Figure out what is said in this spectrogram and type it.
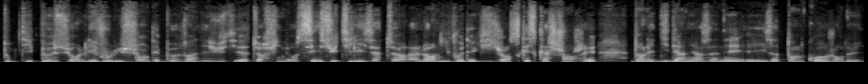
tout petit peu sur l'évolution des besoins des utilisateurs finaux. Ces utilisateurs-là, leur niveau d'exigence, qu'est-ce qui a changé dans les dix dernières années et ils attendent quoi aujourd'hui?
